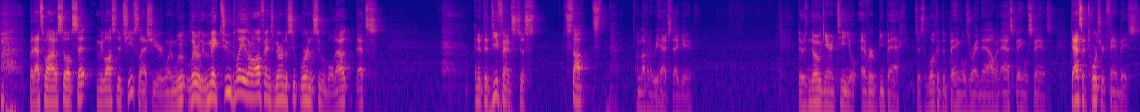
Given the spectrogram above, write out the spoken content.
But that's why I was so upset when we lost to the Chiefs last year. When we literally we make two plays on offense, we're in the we're in the Super Bowl. That that's and if the defense just stopped, I'm not going to rehash that game. There's no guarantee you'll ever be back. Just look at the Bengals right now and ask Bengals fans. That's a tortured fan base.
